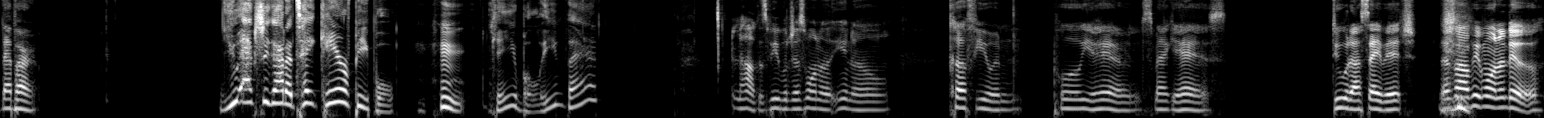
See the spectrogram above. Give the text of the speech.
That part. You actually got to take care of people. Hmm. Can you believe that? No, because people just want to, you know, cuff you and pull your hair and smack your ass. Do what I say, bitch. That's all people want to do.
